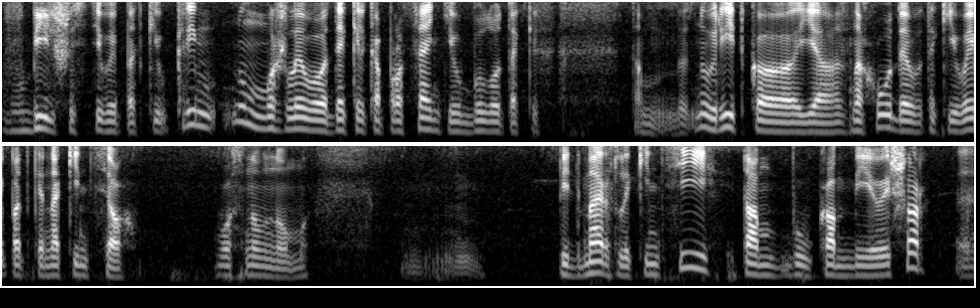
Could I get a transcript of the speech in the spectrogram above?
в більшості випадків, крім, ну, можливо, декілька процентів було таких. Там, ну, рідко я знаходив такі випадки на кінцях в основному. Підмерзли кінці, там був камбієвий шар, е,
